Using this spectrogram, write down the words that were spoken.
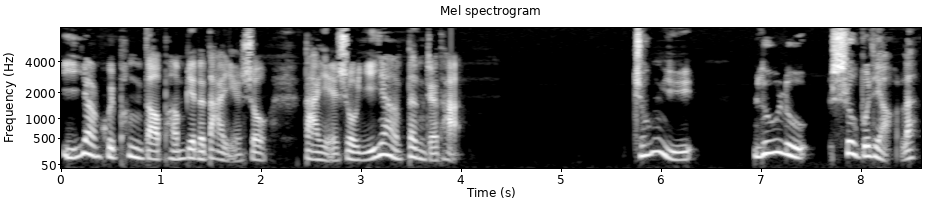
一样会碰到旁边的大眼兽，大眼兽一样瞪着它。终于，露露受不了了，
